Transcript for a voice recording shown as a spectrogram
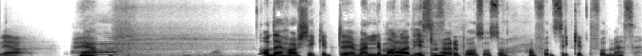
Ja. ja. Og det har sikkert eh, veldig mange av de som hører på oss også, har fått, sikkert fått med seg.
